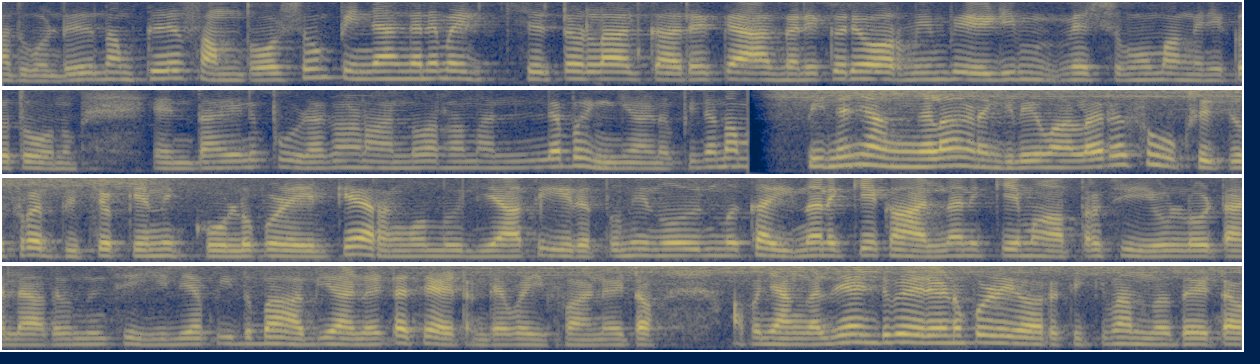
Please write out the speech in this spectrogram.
അതുകൊണ്ട് നമുക്ക് സന്തോഷവും പിന്നെ അങ്ങനെ മരിച്ചിട്ടുള്ള ആൾക്കാരൊക്കെ അങ്ങനെയൊക്കെ ഒരു ഓർമ്മയും പേടിയും വിഷമവും അങ്ങനെയൊക്കെ തോന്നും. എന്തായാലും പുഴ കാണാമെന്ന് പറഞ്ഞാൽ നല്ല ഭംഗിയാണ്. പിന്നെ പിന്നെ ഞങ്ങളാണെങ്കിൽ വളരെ സൂക്ഷിച്ച് ശ്രദ്ധിച്ചൊക്കെ നിൽക്കുള്ളൂ പുഴയിലേക്ക് ഇറങ്ങൊന്നുമില്ല. തീരത്ത് നിന്ന് കൈ നനയ്ക്കുക കാൽ നനയ്ക്കുക മാത്രമേ ചെയ്യുള്ളൂ കേട്ടോ. അല്ലാതെ ഒന്നും ചെയ്യില്ല. അപ്പോൾ ഇത് ഭാബിയാണ് കേട്ടോ ചേട്ടന്റെ വൈഫാണ് കേട്ടോ. അപ്പോൾ ഞങ്ങൾ രണ്ടുപേരാണ് പുഴയോരത്തേക്ക് വന്നത് കേട്ടോ.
